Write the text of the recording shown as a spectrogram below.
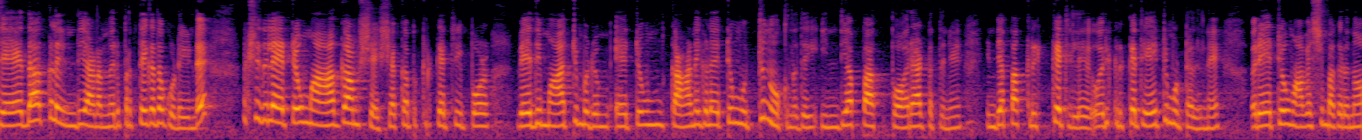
ജേതാക്കൾ ഇന്ത്യയാണെന്നൊരു പ്രത്യേകത കൂടിയുണ്ട്. പക്ഷേ ഇതിൽ ഏറ്റവും ആകാംക്ഷ ഏഷ്യാകപ്പ് ക്രിക്കറ്റ് ഇപ്പോൾ വേദി മാറ്റുമ്പോഴും ഏറ്റവും കാണികൾ ഏറ്റവും ഉറ്റുനോക്കുന്നത് ഇന്ത്യ പാക് പോരാട്ടത്തിന് ഇന്ത്യ പാക് ക്രിക്കറ്റിൽ ഒരു ക്രിക്കറ്റ് ഏറ്റുമുട്ടലിന് ഒരു ഏറ്റവും ആവശ്യം പകരുന്ന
